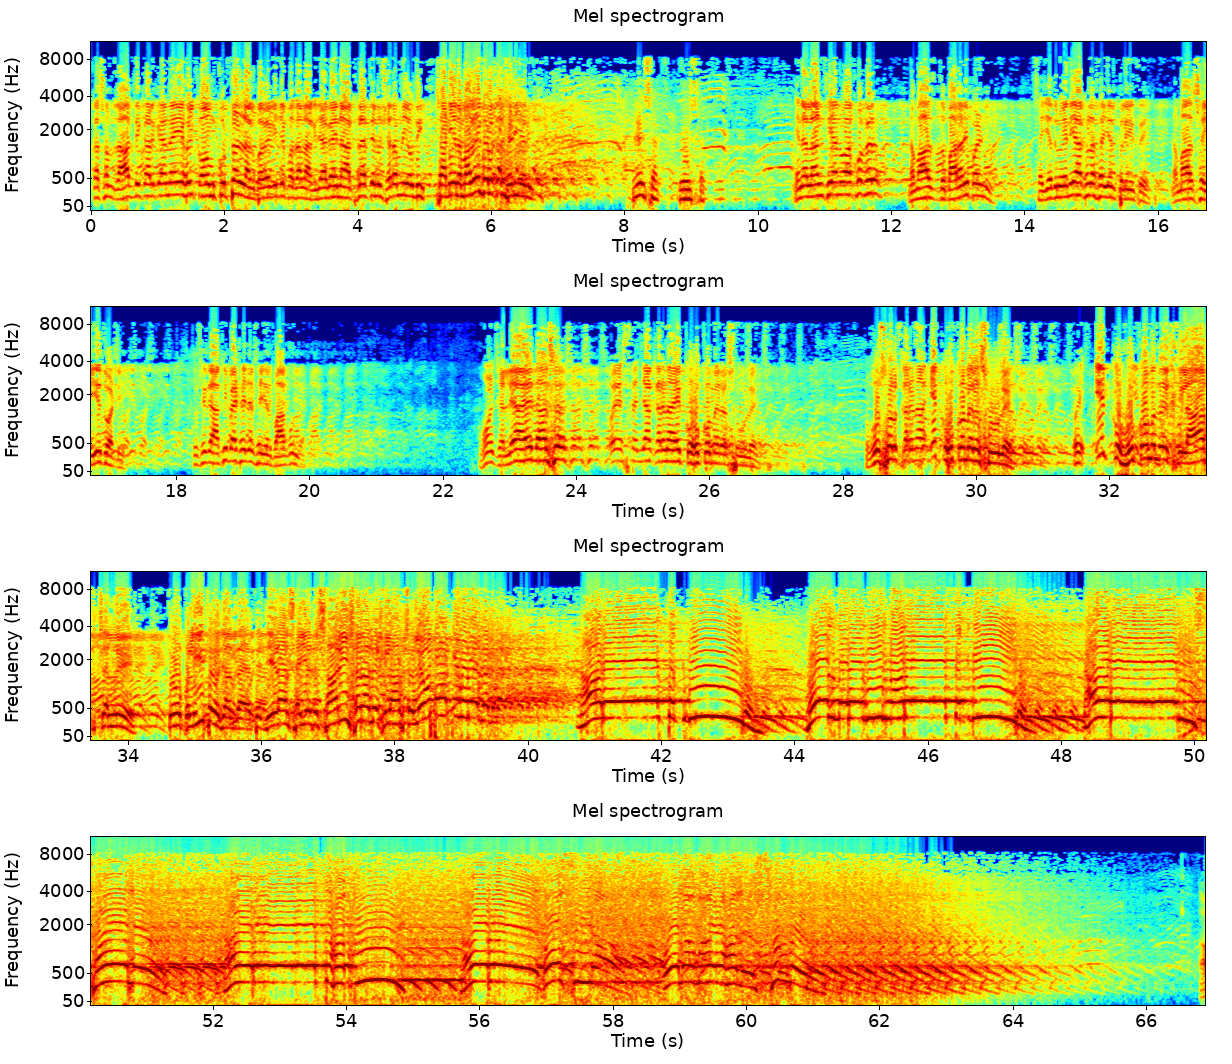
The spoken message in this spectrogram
قسم ذات دی کر کے نا یہ قوم کٹن لگ پوے گی جی پتا لگ جائے گا انہیں آخنا تین شرم نہیں آتی سڈیا نماز ہی گول کر چڑیا ان لانسی آخو پھر نماز دوبارہ نہیں پڑھنی۔ سید نو یہ نہیں آخنا سید پلیت نماز صحیح ہے تھی تھی آخی بیٹھے جی سید پاک ہوں ہوں چلیا ہے دس۔ وہ استنجا کرنا ایک حکم رسول ہے۔ غسل کرنا ایک حکم رسول ہے۔ ایک حکم دے خلاف چلے تو پلیت ہو جاتا ہے۔ تو جیڑا سید ساری شرح دے خلاف چلے، وہ پا کے رہ سکتا ہے؟ نارے تکبیر۔ بول میرے ویر نارے تکبیر۔ نارے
